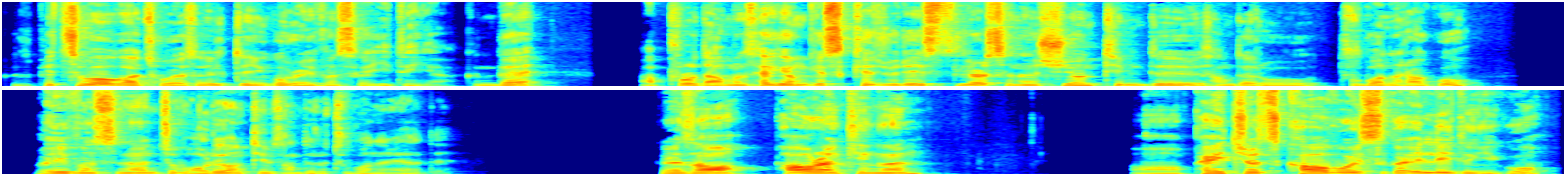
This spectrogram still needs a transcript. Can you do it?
그래서 피츠버그가 조에서 1등이고 레이븐스가 2등이야. 근데 앞으로 남은 3경기 스케줄이 스틸러스는 쉬운 팀들 상대로 두 번을 하고 레이븐스는 좀 어려운 팀 상대로 두 번을 해야 돼. 그래서 power ranking은 어, 페이트리어츠 카우보이스가 1, 2등이고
